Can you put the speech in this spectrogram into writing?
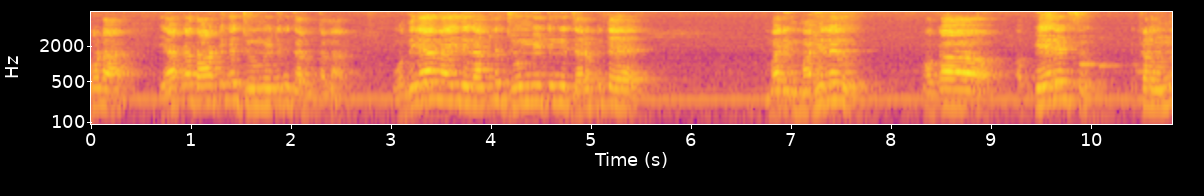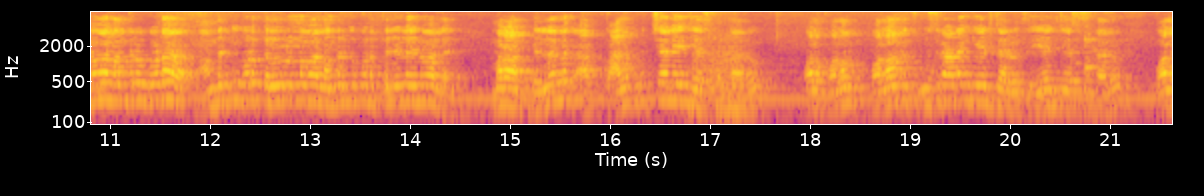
కూడా ఏకదాటిగా జూమ్ మీటింగ్ జరుపుతున్నారు. ఉదయాన్నే ఐదు గంటల జూమ్ మీటింగ్ జరిపితే మరి మహిళలు ఒక పేరెంట్స్ ఇక్కడ ఉన్న వాళ్ళందరూ కూడా అందరికీ కూడా పిల్లలు ఉన్న వాళ్ళందరికీ కూడా పెళ్ళిళ్ళైన వాళ్ళే. మరి ఆ పిల్లల వాళ్ళ కృత్యాలు ఏం చేసుకుంటారు? వాళ్ళ పొలం పొలాన్ని చూసి రావడానికి ఏంటి జరుగుతుంది? ఏం చేసుకుంటారు? వాళ్ళ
